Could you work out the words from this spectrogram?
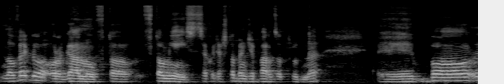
nowego organu w to, w to miejsce, chociaż to będzie bardzo trudne, e, bo e,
